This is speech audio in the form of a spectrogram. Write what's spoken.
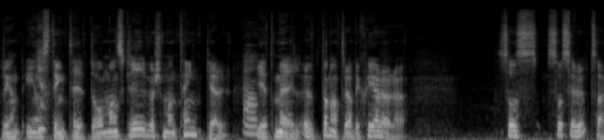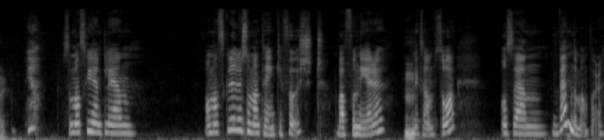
rent instinktivt. Och om man skriver som man tänker ja. i ett mejl utan att redigera det så, så ser det ut så här. Så man ska egentligen Om man skriver som man tänker först Bara få ner det Mm. liksom så Och sen vänder man på det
